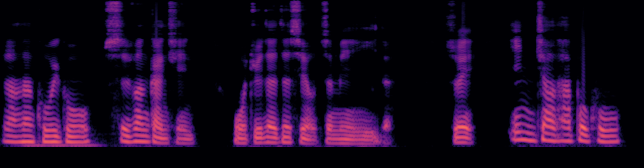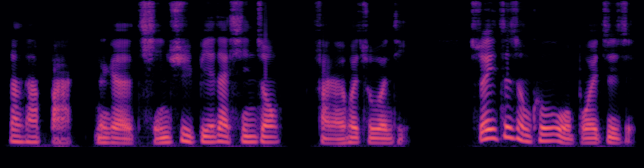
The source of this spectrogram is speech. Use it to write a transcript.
让他哭一哭，释放感情，我觉得这是有正面意义的。所以硬叫他不哭，让他把那个情绪憋在心中，反而会出问题。所以这种哭我不会制止，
